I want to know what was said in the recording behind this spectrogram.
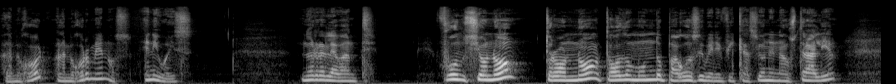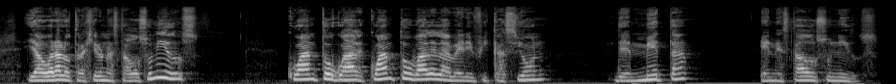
a lo mejor, a lo mejor menos. Anyways, no es relevante. Funcionó, tronó, todo el mundo pagó su verificación en Australia y ahora lo trajeron a Estados Unidos. ¿Cuánto, cuánto vale la verificación de Meta en Estados Unidos?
